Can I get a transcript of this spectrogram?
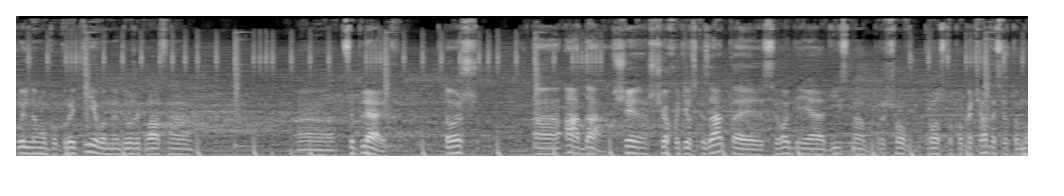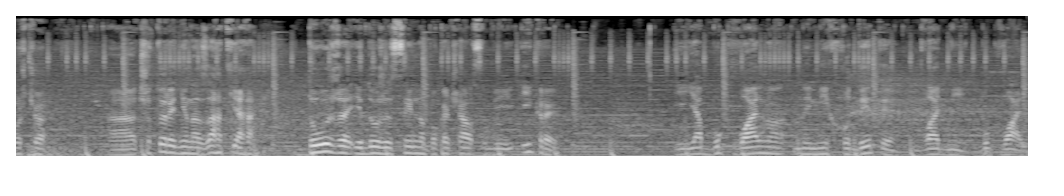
пильному покритті вони дуже класно е, цепляють. Тож, а, да, ще що хотів сказати. Сьогодні я дійсно прийшов просто покачатися, тому що е, чотири дні назад я дуже і дуже сильно покачав собі ікри. І я буквально не міг ходити два дні. Буквально.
